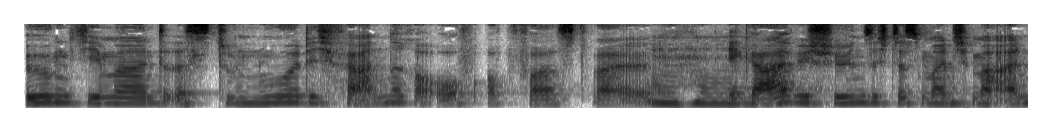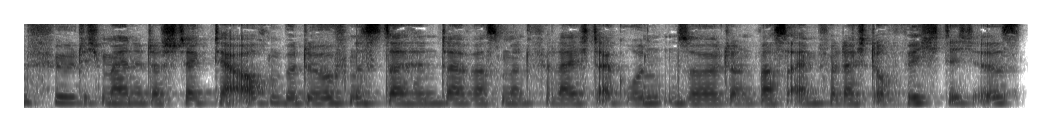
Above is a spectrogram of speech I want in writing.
irgendjemand, dass du nur dich für andere aufopferst, weil mhm. egal wie schön sich das manchmal anfühlt, ich meine, da steckt ja auch ein Bedürfnis dahinter, was man vielleicht ergründen sollte und was einem vielleicht auch wichtig ist.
